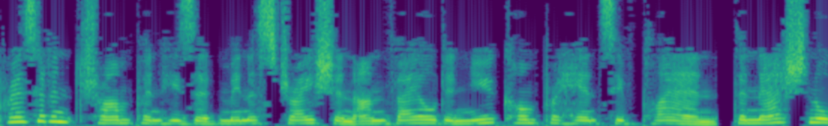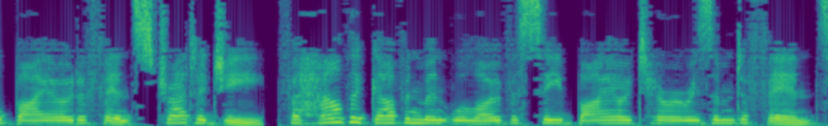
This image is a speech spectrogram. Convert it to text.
President Trump and his administration unveiled a new comprehensive plan, the National Biodefense Strategy, for how the government will oversee bioterrorism defense.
